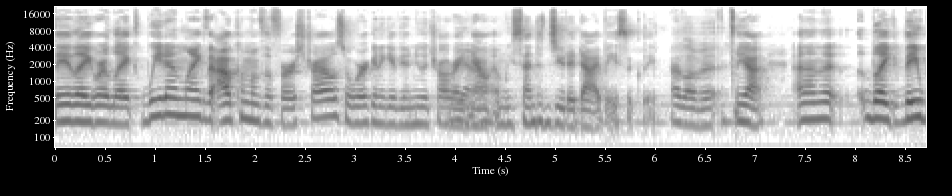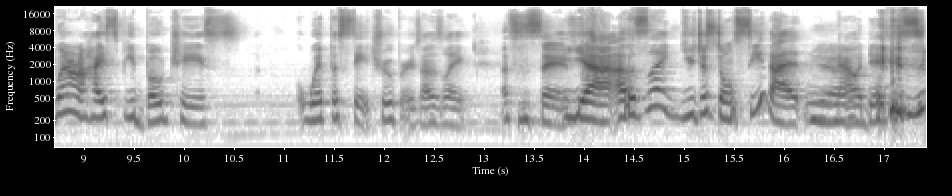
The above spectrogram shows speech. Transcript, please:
They like were like, we didn't like the outcome of the first trial, so we're gonna give you a new trial right Yeah. now, and we sentence you to die, basically. I love it. Yeah, and then the, like they went on a high speed boat chase with the state troopers. I was like, That's insane. yeah, I was like, you just don't see that Yeah. nowadays.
